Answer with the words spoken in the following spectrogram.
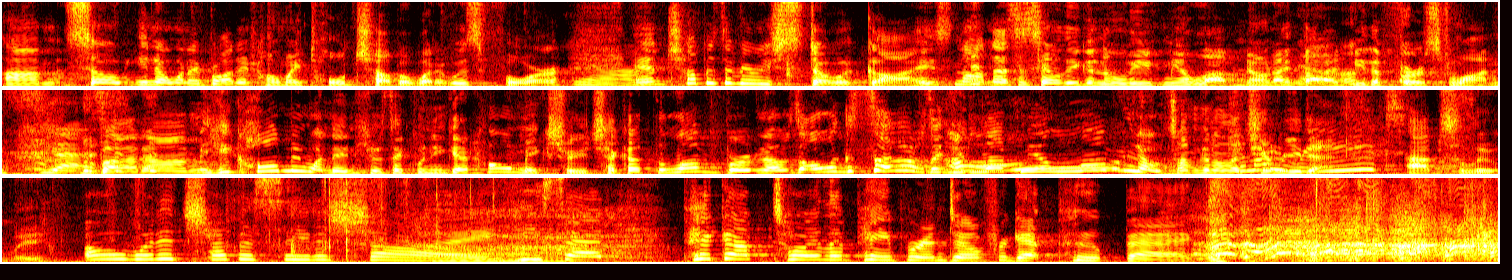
Um, so, you know, when I brought it home, I told Chubba what it was for. Yeah. And Chubba's a very stoic guy. He's not necessarily going to leave me a love note. I no. thought I'd be the first one. Yes. But um, he called me one day and he was like, when you get home, make sure you check out the lovebird. And I was all excited. I was like, you oh. left me a oh, love note, so I'm going to let Can you read, read, it. Absolutely. Oh, what did Chubba say to Shai? he said, pick up toilet paper and don't forget poop bags.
